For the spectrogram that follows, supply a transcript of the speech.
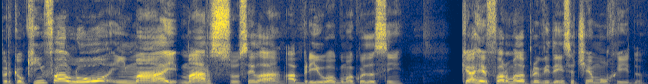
Porque o Kim falou em maio, março, sei lá, abril, alguma coisa assim, que a reforma da Previdência tinha morrido.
